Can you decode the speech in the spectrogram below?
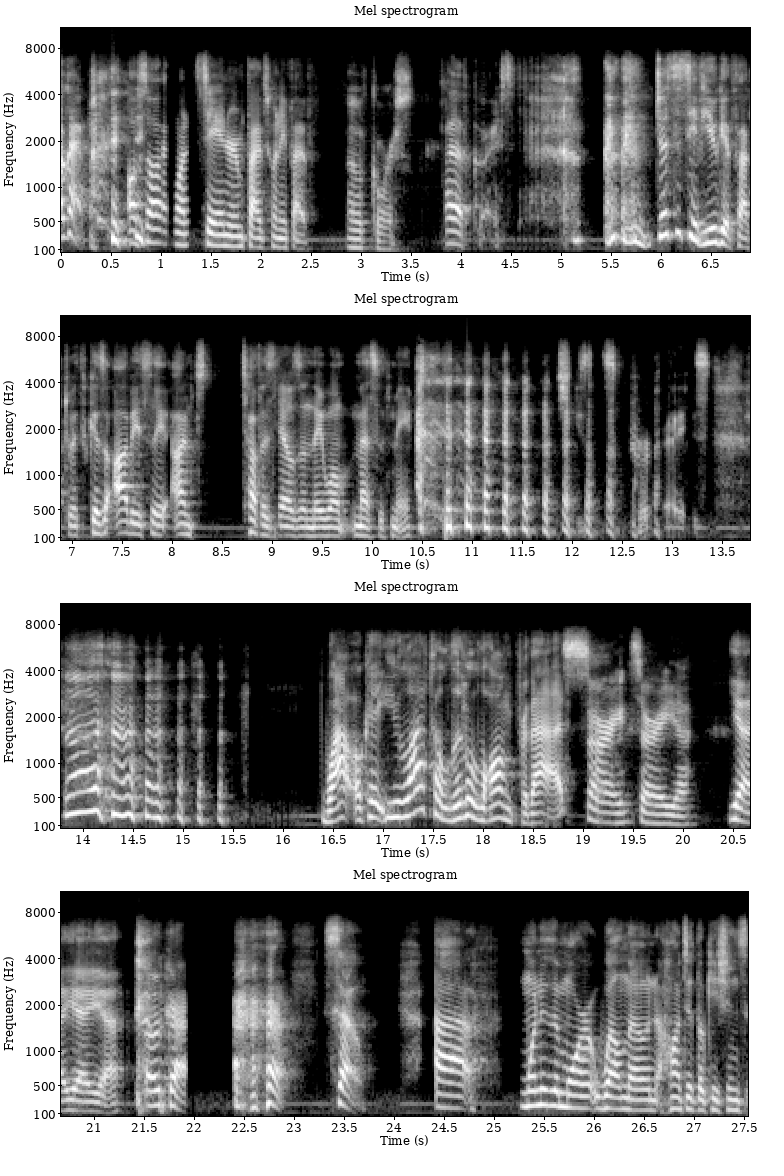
Okay. also, I want to stay in room 525. Of course. Of course. Just to see if you get fucked with, because obviously I'm t- tough as nails and they won't mess with me. Jesus Christ. wow. Okay. You laughed a little long for that. Sorry. Sorry. Yeah. Yeah. Yeah. Yeah. Okay. so, uh, one of the more well known haunted locations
